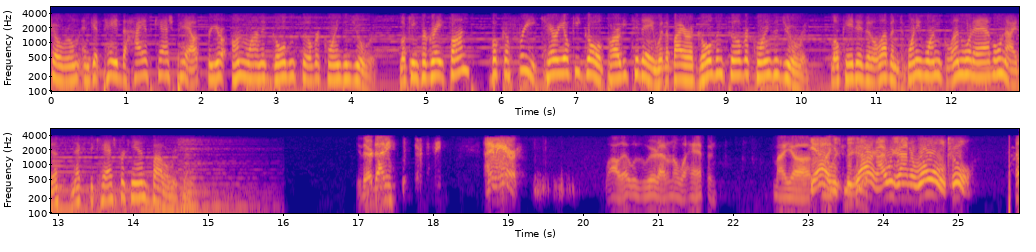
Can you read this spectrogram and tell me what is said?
showroom and get paid the highest cash payouts for your unwanted gold and silver coins and jewelry. Looking for great fun? Book a free karaoke gold party today with a buyer of gold and silver coins and jewelry. Located at 1121 Glenwood Ave, Oneida, next to Cash for Cans Bottle Return. you there, Danny? I'm here. Wow, that was weird. I don't know what happened. My uh yeah, my it was studio- bizarre, and I was on a roll too.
